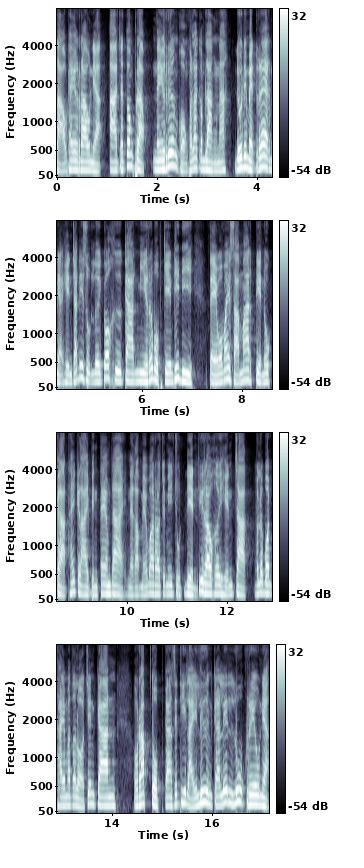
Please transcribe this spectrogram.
สาวไทยเราเนี่ย อาจจะต้องปรับในเรื่องของพละกำลังนะ โดยในแมตช์แรกเนี่ย เห็นชัดที่สุดเลยก็คือการมีระบบเกมที่ดี แต่ว่าไม่สามารถเปลี่ยนโอกาสให้กลายเป็นแต้มได้นะครับ แม้ว่าเราจะมีจุดเด่นที่เราเคยเห็นจากวอลเลย์บอลไทยมาตลอดเช่นการรับตบการเซตที่ไหลลื่นการเล่นลูกเร็วเนี่ย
